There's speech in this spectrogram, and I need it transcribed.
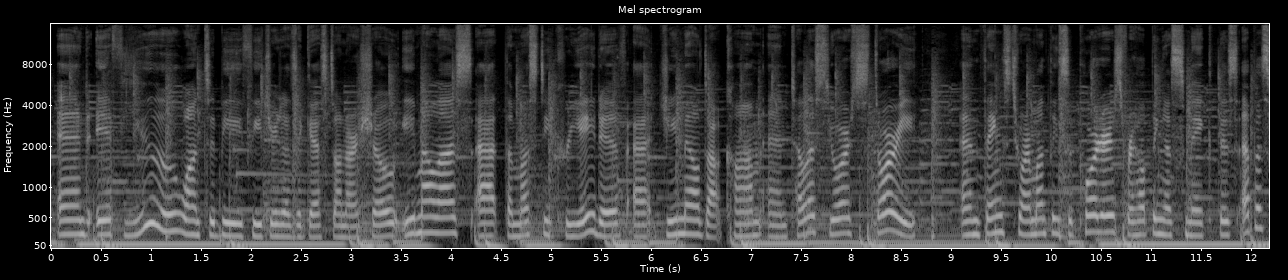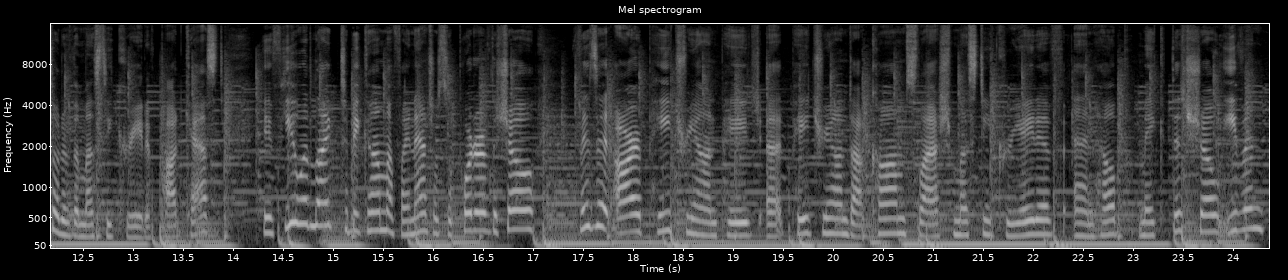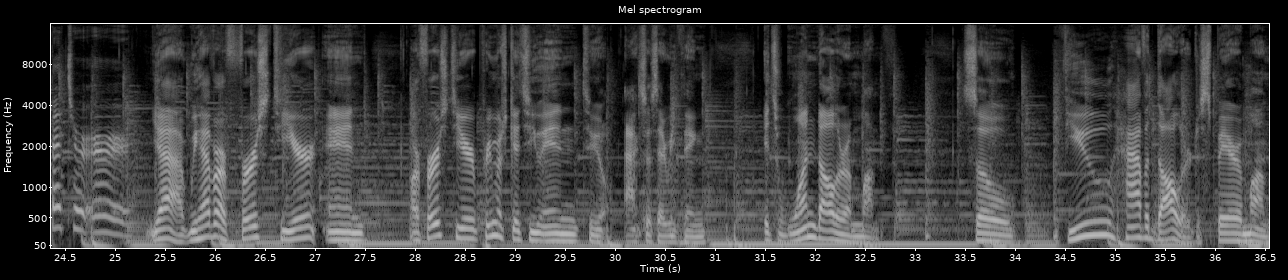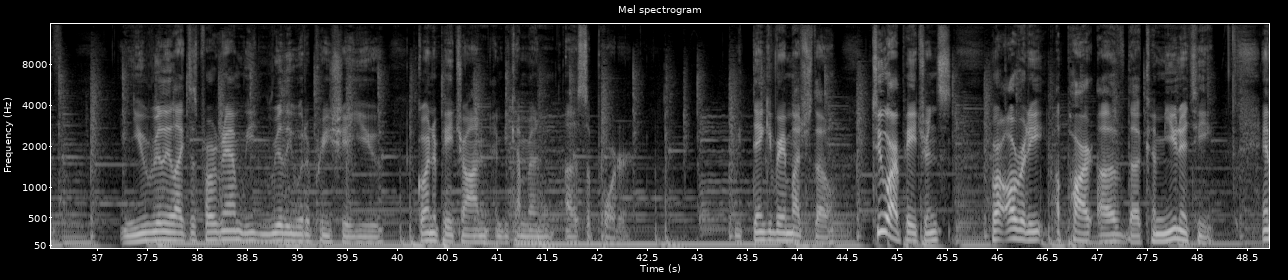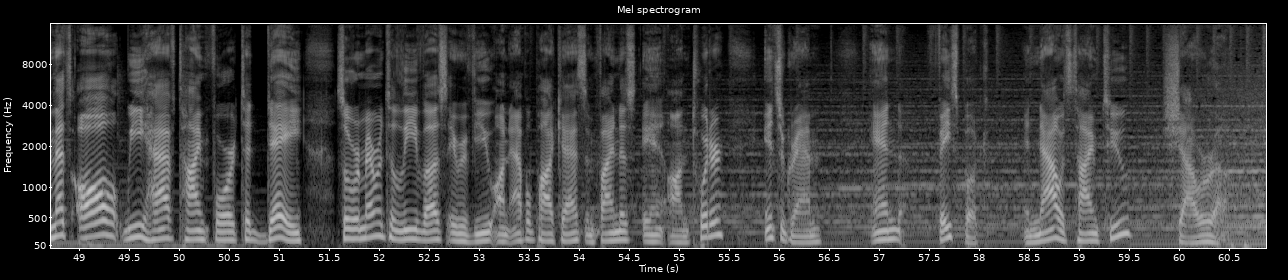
And if you want to be featured as a guest on our show, email us at themustycreative at gmail.com and tell us your story. And thanks to our monthly supporters for helping us make this episode of the Musty Creative Podcast. If you would like to become a financial supporter of the show, visit our Patreon page at patreon.com slash mustycreative and help make this show even better. Yeah, we have our first tier, and our first tier pretty much gets you in to access everything. It's one dollar a month. So if you have a dollar to spare a month and you really like this program, we really would appreciate you going to Patreon and becoming a supporter. We thank you very much, though, to our patrons who are already a part of the community. And that's all we have time for today. So remember to leave us a review on Apple Podcasts and find us in, on Twitter, Instagram, and Facebook. And now it's time to shower up.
